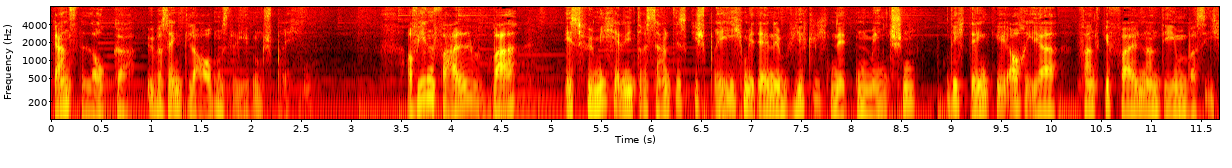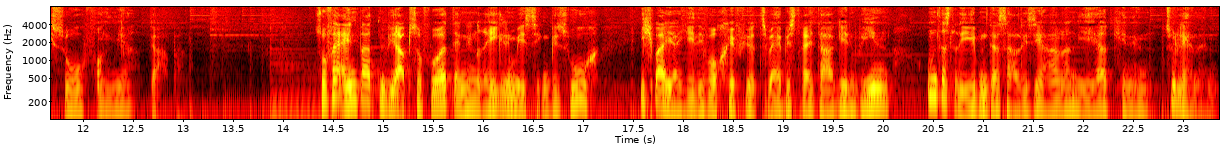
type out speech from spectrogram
ganz locker über sein Glaubensleben sprechen. Auf jeden Fall war es für mich ein interessantes Gespräch mit einem wirklich netten Menschen und ich denke, auch er fand Gefallen an dem, was ich so von mir gab. So vereinbarten wir ab sofort einen regelmäßigen Besuch. Ich war ja jede Woche für zwei bis drei Tage in Wien um das Leben der Salesianer näher kennenzulernen.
